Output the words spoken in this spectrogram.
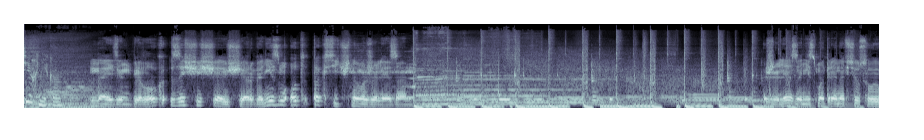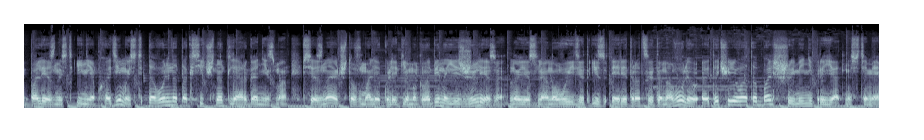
техника. Найден белок, защищающий организм от токсичного железа. Железо, несмотря на всю свою полезность и необходимость, довольно токсично для организма. Все знают, что в молекуле гемоглобина есть железо, но если оно выйдет из эритроцита на волю, это чревато большими неприятностями.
